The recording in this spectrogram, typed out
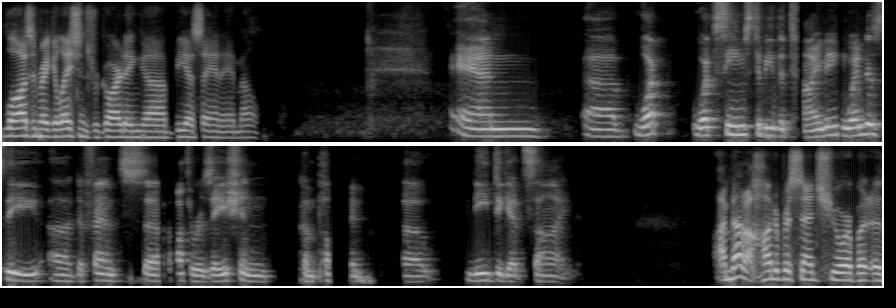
laws and regulations regarding uh, BSA and AML. And uh, what what seems to be the timing? When does the uh, defense uh, authorization component uh, need to get signed? I'm not 100% sure, but uh,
